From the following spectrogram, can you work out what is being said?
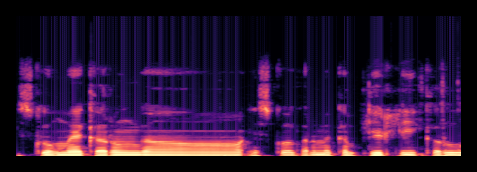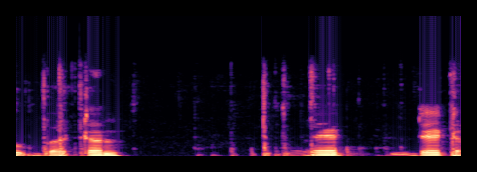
इसको मैं करूँगा, इसको अगर मैं कम्प्लीटली करूँ button data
